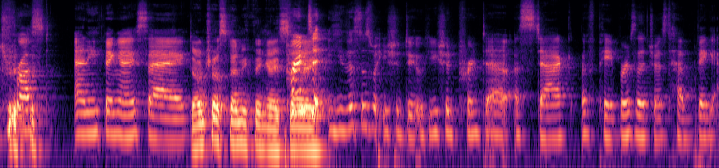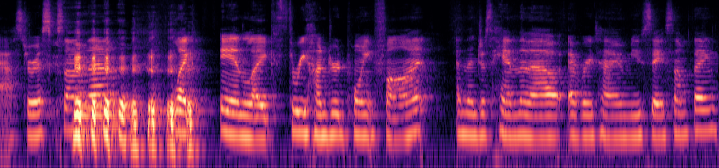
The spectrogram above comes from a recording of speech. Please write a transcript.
trust anything i say Don't trust anything I say. print it this is what you should do you should print out a stack of papers that just have big asterisks on them like in like 300 point font and then just hand them out every time you say something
